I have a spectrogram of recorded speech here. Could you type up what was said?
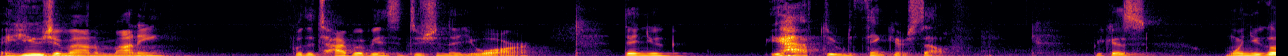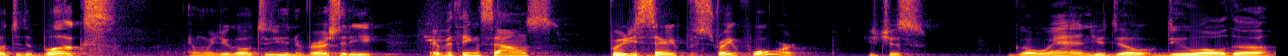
a huge amount of money for the type of institution that you are, then you you have to rethink yourself. Because when you go to the books and when you go to university, everything sounds pretty safe, straightforward. You just go in, you do do all the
